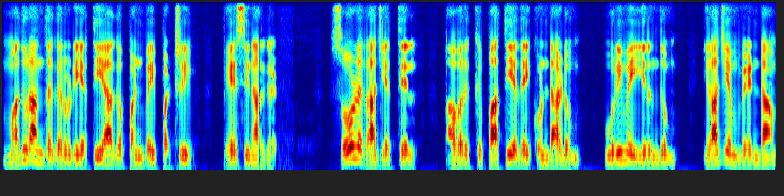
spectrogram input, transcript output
மதுராந்தகருடைய தியாக பண்பை பற்றி பேசினார்கள். சோழ ராஜ்யத்தில் அவருக்கு பாத்தியதை கொண்டாடும் உரிமை இருந்தும் இராஜ்யம் வேண்டாம்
